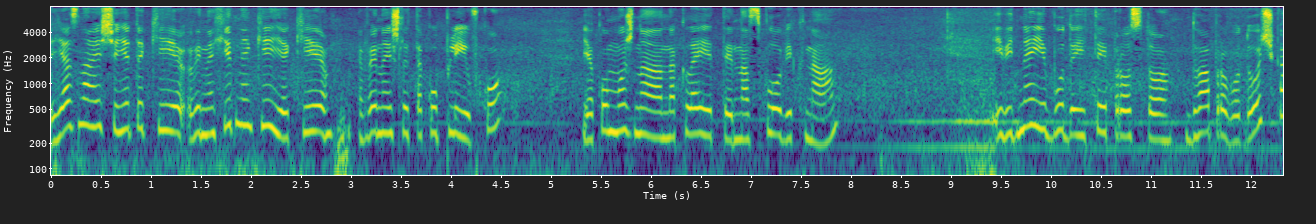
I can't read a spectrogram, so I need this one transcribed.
Я знаю, що є такі винахідники, які винайшли таку плівку, яку можна наклеїти на скло вікна. І від неї буде йти просто два проводочка.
